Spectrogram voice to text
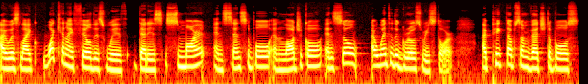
I was like, what can I fill this with that is smart and sensible and logical? And so I went to the grocery store. I picked up some vegetables.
